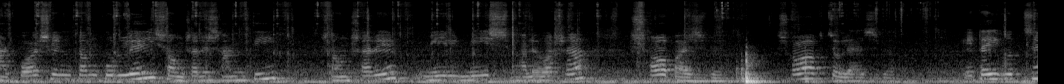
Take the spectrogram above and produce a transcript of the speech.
আর পয়সা ইনকাম করলেই সংসারে শান্তি সংসারে মিল, মিশ, ভালোবাসা সব আসবে, সব চলে আসবে। এটাই হচ্ছে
